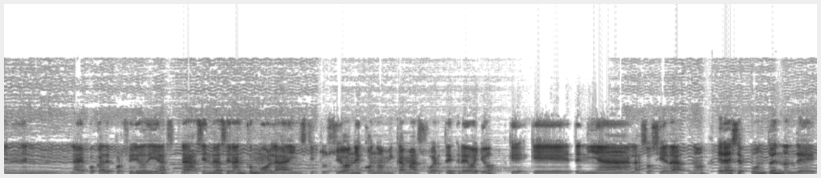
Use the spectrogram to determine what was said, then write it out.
en la época de Porfirio Díaz, las haciendas eran como la institución económica más fuerte, creo yo, que, que tenía la sociedad, ¿no? Era ese punto en donde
